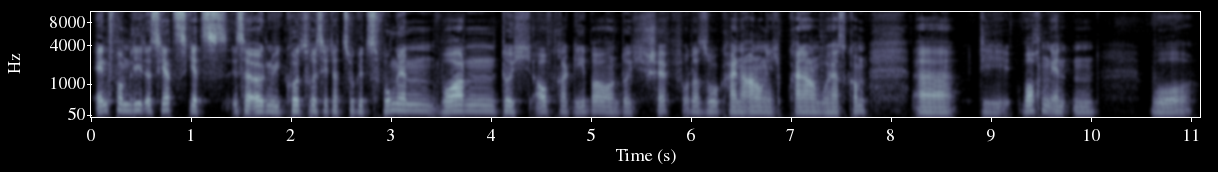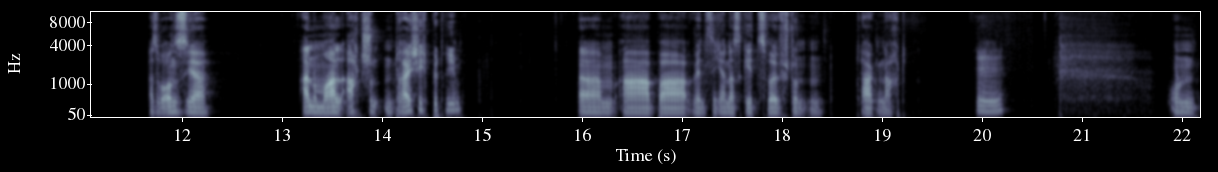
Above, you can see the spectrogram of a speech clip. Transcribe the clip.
End vom Lied ist jetzt, jetzt ist er irgendwie kurzfristig dazu gezwungen worden durch Auftraggeber und durch Chef oder so, keine Ahnung, ich habe keine Ahnung, woher es kommt, äh, die Wochenenden, wo, also bei uns ist ja anormal 8 Stunden Dreischichtbetrieb, ähm, aber wenn es nicht anders geht, 12 Stunden Tag, Nacht. Mhm. Und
